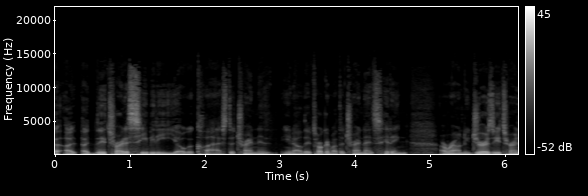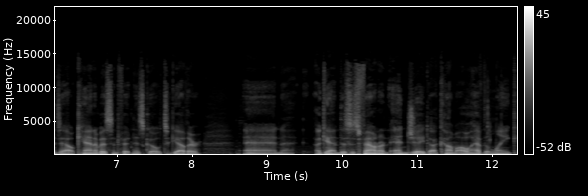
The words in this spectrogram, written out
uh, uh, uh they tried a CBD yoga class. The trend is you know they're talking about the trend that's hitting around New Jersey. Turns out cannabis and fitness go together. And again this is found on nj.com I'll have the link.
